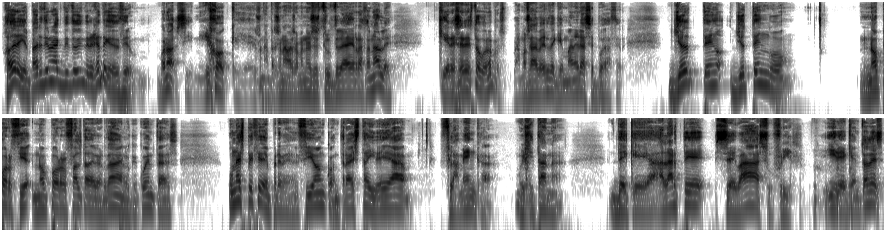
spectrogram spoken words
Joder, y el padre tiene una actitud inteligente que decir, bueno, si mi hijo, que es una persona más o menos estructurada y razonable, quiere ser esto, bueno, pues vamos a ver de qué manera se puede hacer. Yo tengo, yo tengo no por, no por falta de verdad en lo que cuentas, una especie de prevención contra esta idea flamenca, muy gitana, de que al arte se va a sufrir y de que entonces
